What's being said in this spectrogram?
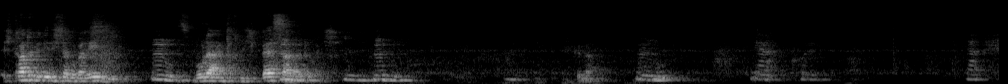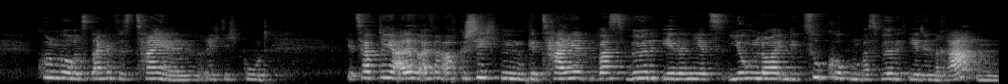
ich konnte mit ihr nicht darüber reden. Mhm. Es wurde einfach nicht besser dadurch. Mhm. Ja, cool. Ja. Cool, Moritz, danke fürs Teilen. Richtig gut. Jetzt habt ihr ja alles einfach auch Geschichten geteilt. Was würdet ihr denn jetzt jungen Leuten, die zugucken, was würdet ihr denn raten,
